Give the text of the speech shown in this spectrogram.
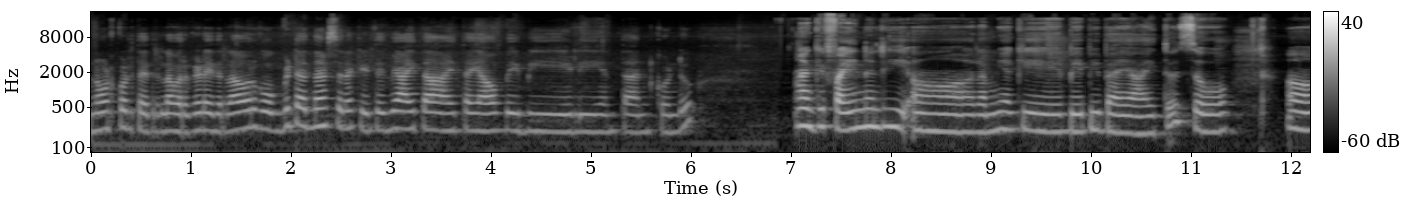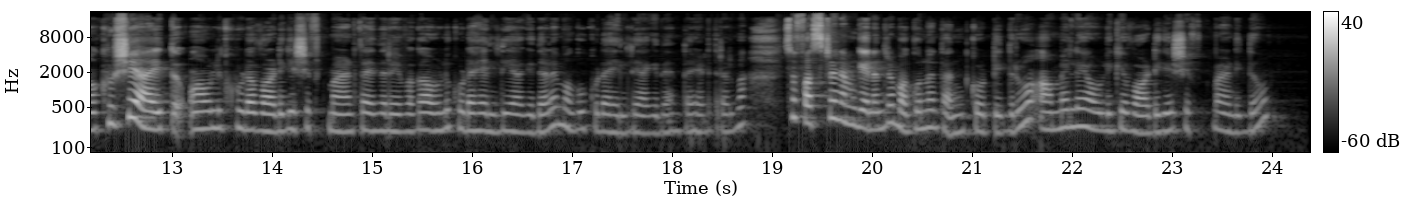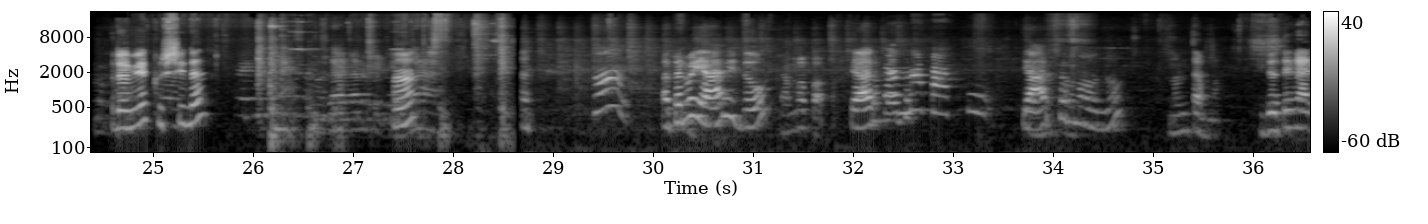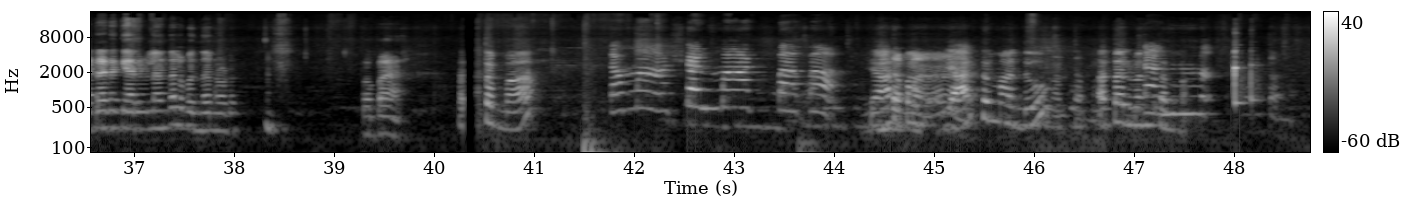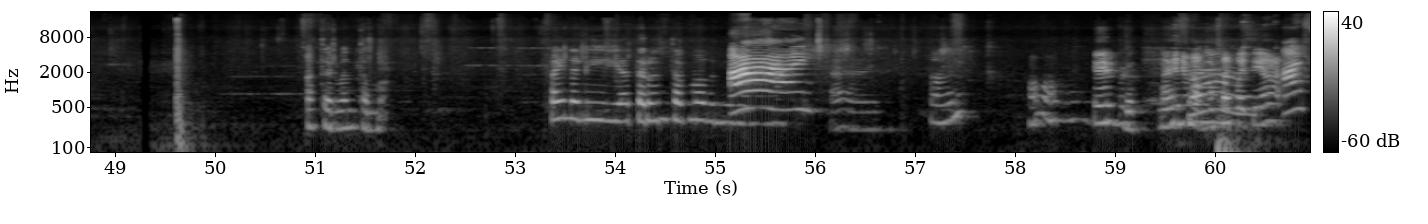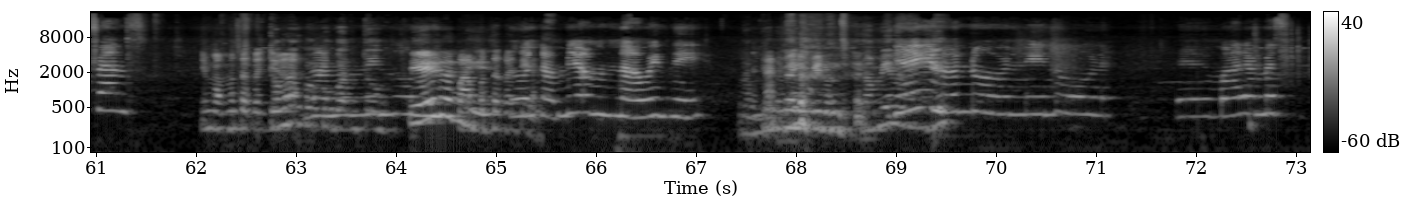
ನೋಡ್ಕೊಳ್ತಾ ಇದ್ರಲ್ಲ, ಹೊರಗಡೆ ಇದ್ರಲ್ಲ, ಅವ್ರಿಗೆ ಹೋಗ್ಬಿಟ್ಟು ಹದಿನಾರು ಸಲ ಕೇಳ್ತಿದ್ವಿ, ಆಯ್ತಾ ಆಯ್ತಾ, ಯಾವ ಬೇಬಿ ಹೇಳಿ? ಅಂತ ಅಂದ್ಕೊಂಡು ಹಾಗೆ ಫೈನಲಿ ರಮ್ಯಾಗೆ ಬೇಬಿ ಬಾಯ್ ಆಯಿತು. ಸೊ ಖುಷಿ ಆಯಿತು. ಅವಳು ಕೂಡ ವಾರ್ಡಿಗೆ ಶಿಫ್ಟ್ ಮಾಡ್ತಾ ಇದ್ದಾರೆ ಇವಾಗ ಅವಳು ಕೂಡ ಹೆಲ್ದಿ ಆಗಿದ್ದಾಳೆ, ಮಗು ಕೂಡ ಹೆಲ್ದಿ ಆಗಿದೆ ಅಂತ ಹೇಳಿದ್ರಲ್ವ? ಸೊ ಫಸ್ಟೇ ನಮಗೆ ಏನಂದರೆ ಮಗುನ ತಂದು ಕೊಟ್ಟಿದ್ರು ಆಮೇಲೆ ಅವಳಿಗೆ ವಾರ್ಡಿಗೆ ಶಿಫ್ಟ್ ಮಾಡಿದ್ದು. ರಮ್ಯಾ ಖುಷಿನ? ಅಥರ್ವ ಯಾರಿದ್ದು ತಮ್ಮ ಪಾಪ ಯಾರು ಯಾರ ಯಾರು ತಮ್ಮ ಅವನು ನನ್ನ ತಮ್ಮ ಜೊತೆಗೆ ಆಟ ಆಡಕ್ಕೆ ಯಾರು ಇಲ್ಲ ಅಂತಲ್ಲ ಬಂದ ನೋಡು. ಪಾಪ. ತಮ್ಮ ತಮ್ಮ ತಮ್ಮ ಪಾಪ? ಯಾರ ಯಾರ ತಮ್ಮ ಅದು? ಅಥರ್ವನ್ ತಮ್ಮ. ಅಥರ್ವನ್ ತಮ್ಮ ಫೈನಲಿ ಅಥರ್ವನ್ ತಮ್ಮ ಬಂದಿದೆ. ಆಮೇಲೆ? ಹೇಳ್ಬಿಡು. ನಿಮ್ಮ ಅಮ್ಮ ತಗೋತೀಯ ಹಾಯ್ ಫ್ರೆಂಡ್ಸ್ ನಿಮ್ಮ ಅಮ್ಮ ತಗೊಂತೀವ ಹೇಳು ಪಾಪ ತಗೊಂತೀವ ನಮ್ಮಿ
